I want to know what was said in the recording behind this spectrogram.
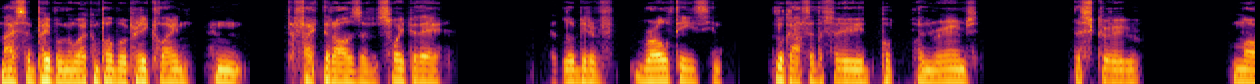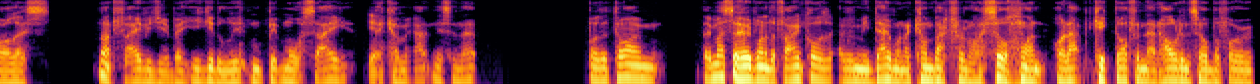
most of the people in the working pod were pretty clean, and the fact that I was a sweeper there, a little bit of royalties, you know, look after the food, put in rooms, the screw, more or less, not favoured you, but you get a little bit more say. Yeah. They come out and this and that. By the time they must have heard one of the phone calls over me dad when I come back from I saw one what happened kicked off in that holding cell before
